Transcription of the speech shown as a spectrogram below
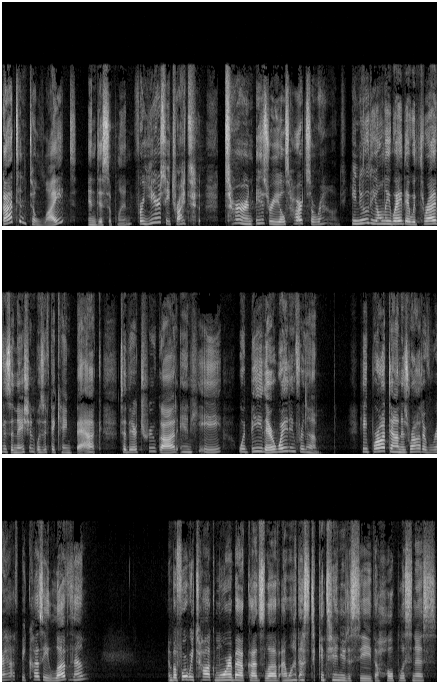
God didn't delight in discipline. For years, he tried to turn Israel's hearts around. He knew the only way they would thrive as a nation was if they came back to their true God, and He would be there waiting for them. He brought down His rod of wrath because He loved them. And before we talk more about God's love, I want us to continue to see the hopelessness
